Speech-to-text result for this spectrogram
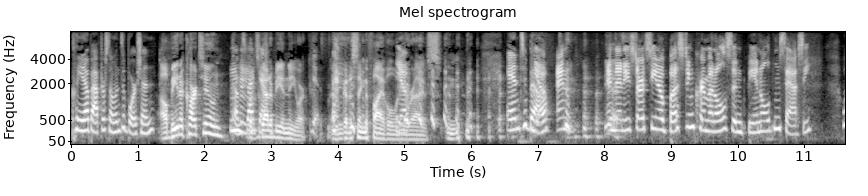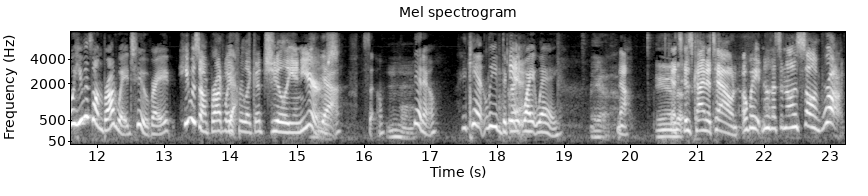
clean up after someone's abortion. I'll be in a cartoon. Comes but back it's got to be in New York. Yes. I'm going to sing the Fievel when Yep. he arrives. And, And to Bell. Yeah, and and then he starts, you know, busting criminals and being old and sassy. Well, he was on Broadway too, right? He was on Broadway Yeah. for like a jillion years. Yeah. So, you know, he can't leave the Great Yeah. White Way. Yeah. No. and It's his kind of town. Oh wait, no, that's another song. Rock.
